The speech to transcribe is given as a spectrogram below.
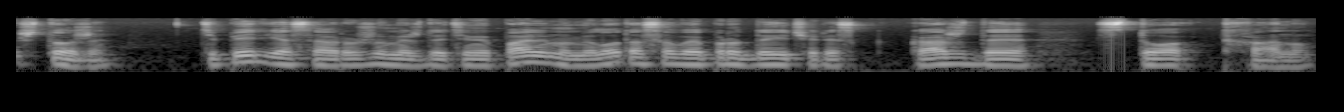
Что же? Теперь я сооружу между этими пальмами лотосовые пруды через каждые сто тхану.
